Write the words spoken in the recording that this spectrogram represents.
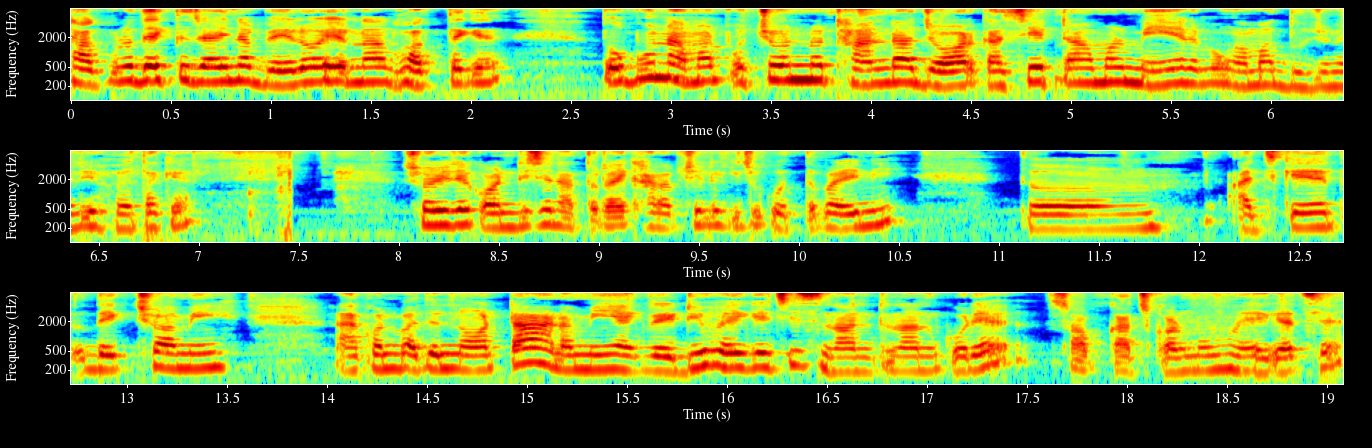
ঠাকুরও দেখতে যাই না, বেরোয় না ঘর থেকে। তবু না আমার প্রচণ্ড ঠান্ডা, জ্বর, কাশি, এটা আমার মেয়ের এবং আমার দুজনেরই হয়ে থাকে। শরীরের কন্ডিশন এতটাই খারাপ ছিল, কিছু করতে পারিনি। তো, আজকে তো দেখছ আমি এখন বাজে নটা আর আমি এক রেডি হয়ে গেছি, স্নান টান করে সব কাজকর্ম হয়ে গেছে।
